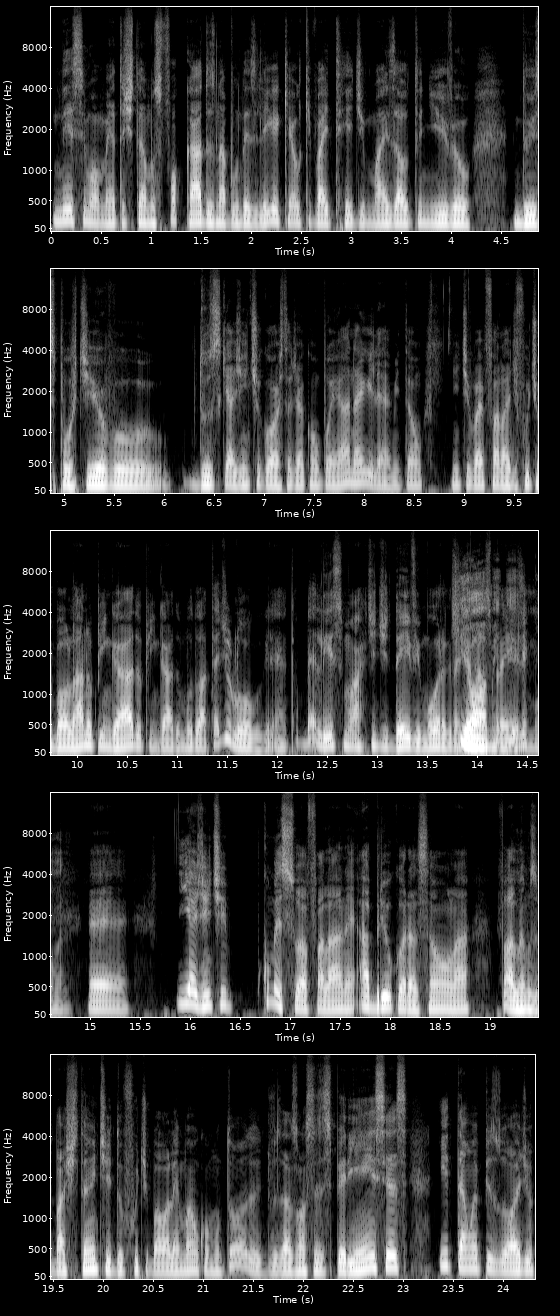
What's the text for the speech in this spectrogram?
Nesse momento estamos focados na Bundesliga, que é o que vai ter de mais alto nível do esportivo dos que a gente gosta de acompanhar, né, Guilherme? Então a gente vai falar de futebol lá no Pingado. O Pingado mudou até de logo, Guilherme. Tá belíssimo, a arte de Dave Moura, grande Que abraço homem, pra Dave ele. É, e a gente começou a falar, né? Abriu o coração lá, falamos bastante do futebol alemão como um todo, das nossas experiências, e tá um episódio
